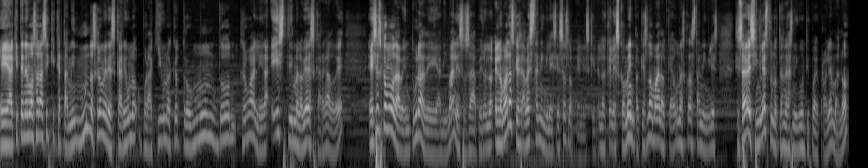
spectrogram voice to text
Eh, aquí tenemos ahora sí que, también mundos. Creo que me descargué uno por aquí, uno que otro mundo. Creo que era este, me lo había descargado, ¿eh? Ese es como de aventura de animales, o sea, pero lo, lo malo es que a veces está en inglés, eso es lo que, les, lo que les comento, que es lo malo, que algunas cosas están en inglés. Si sabes inglés, pues no tendrás ningún tipo de problema, ¿no?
